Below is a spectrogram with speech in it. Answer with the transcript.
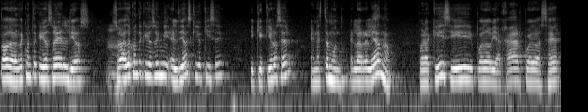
todo. Haz de cuenta que yo soy el Dios. haz de cuenta que yo soy mi, el Dios que yo quise y que quiero ser en este mundo. En la realidad no. Por aquí sí puedo viajar, puedo hacer,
